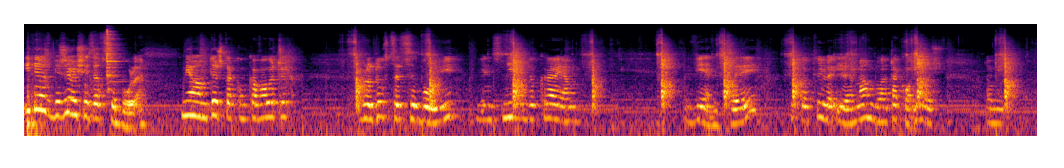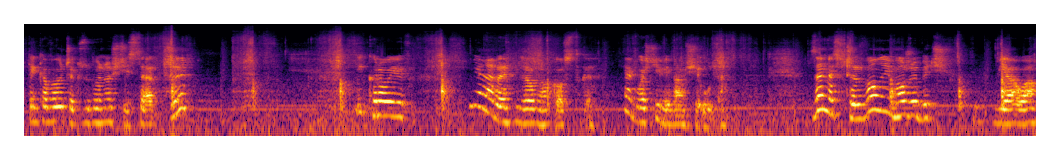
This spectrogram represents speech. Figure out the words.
I teraz bierzemy się za cebulę. Miałam też taką kawałeczek w lodówce cebuli, więc nie dokrajam więcej, tylko tyle ile mam, bo na taką ilość to mi ten kawałeczek zupełności starczy. I kroję w miarę drobną kostkę, jak właściwie Wam się uda. Zamiast czerwonej może być biała.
